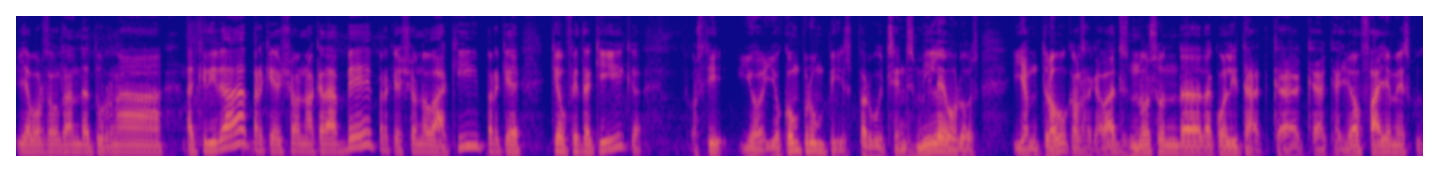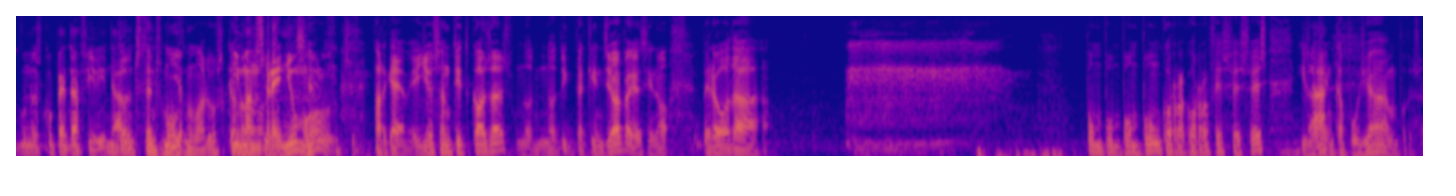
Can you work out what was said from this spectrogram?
i llavors els han de tornar a cridar perquè això no ha quedat bé, perquè això no va aquí, perquè què heu fet aquí... Que... Hosti, jo, jo compro un pis per 800.000 euros i em trobo que els acabats no són de, de qualitat, que, que, que allò falla més que una escopeta a fir i tal. Doncs tens molts I, números que I no- m'emprenyo Sí. molt. Perquè jo he sentit coses, no, no dic de quins jo, perquè si no... Però de... Pum, pum, pum, pum, corre, corre, fes, fes, fes, i la Clar. gent que puja, doncs,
